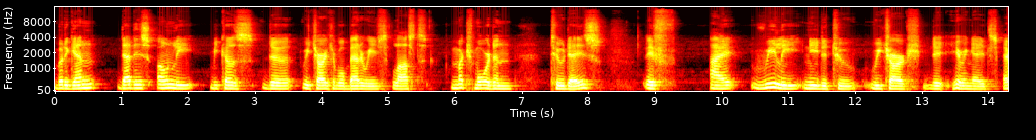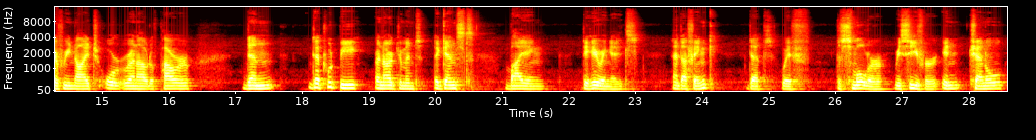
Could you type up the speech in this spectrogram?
but again, that is only because the rechargeable batteries last much more than two days. If I really needed to recharge the hearing aids every night or run out of power, then that would be an argument against buying the hearing aids. And I think that with the smaller receiver in channel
